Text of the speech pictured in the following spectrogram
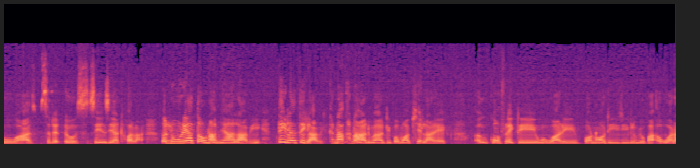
ိုဟာစတဲ့ဟိုစင်းစရာထွက်လာတယ်လူတွေကသုံးတာများလာပြီတိလဲတိလာပြီခဏခဏဒီမှာဒီပေါ်မှာဖြစ်လာတဲ့အခု conflict တွေဟိုဟာတွေပေါ့နော်ဒီဒီလိုမျိုးဘာဝါဒ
